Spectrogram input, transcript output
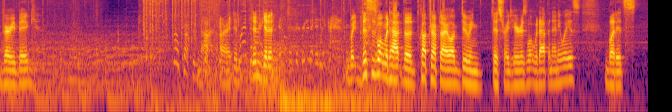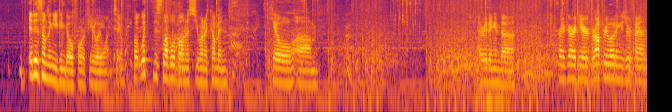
very big. Nah, alright, didn't, didn't get it. But this is what would have the claptrap dialogue doing this right here is what would happen anyways. But it's it is something you can go for if you really want to. But with this level of bonus, you want to come in, kill um, everything in the graveyard here. Drop reloading is your friend.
